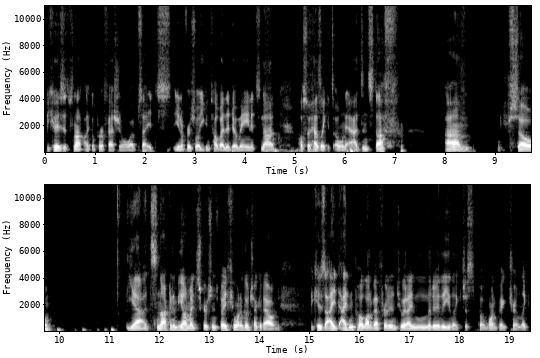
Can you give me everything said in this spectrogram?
because it's not like a professional website. It's you know, first of all, you can tell by the domain. It's not also has like its own ads and stuff. um so yeah, it's not going to be on my descriptions, but if you want to go check it out, because I I didn't put a lot of effort into it. I literally like just put one picture and like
